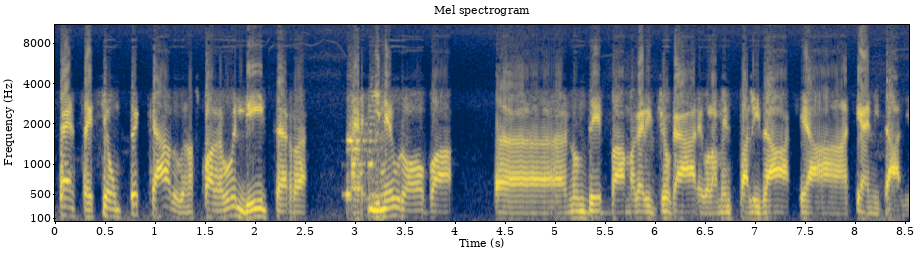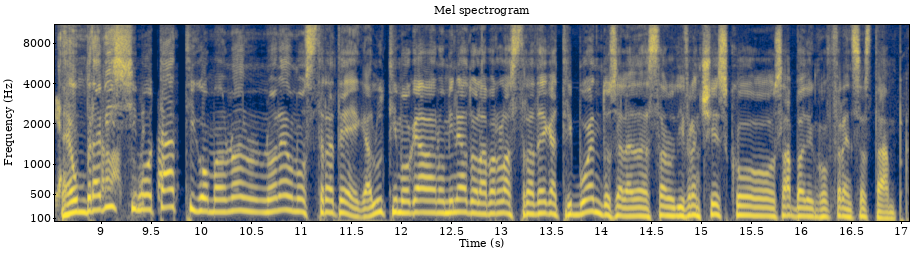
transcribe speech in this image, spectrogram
pensa che sia un peccato che una squadra come l'Inter eh, in Europa eh, non debba magari giocare con la mentalità che ha, che ha in Italia. È un bravissimo questa... tattico, ma non è uno stratega. L'ultimo che aveva nominato la parola stratega attribuendosela era stato di Francesco sabato in conferenza stampa.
